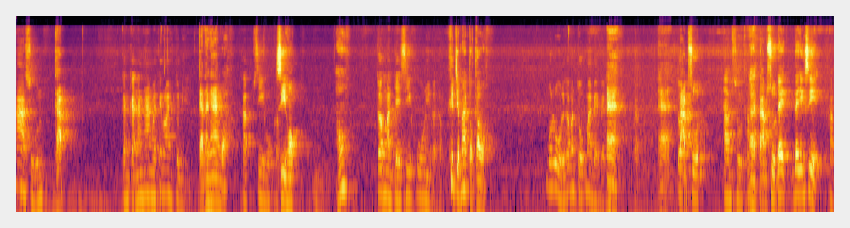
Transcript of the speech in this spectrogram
ห้าศูนย์ครับ กันกันห่างๆไว้จังน้อยตัวนี้ กันทางห้างบ่ครับสี่หกครับสี่หกเอ้าตัวมันใจสี่คู่นี่แหละครับขึ้นจะมาตัวเก่าบ่รู้เลยครับมันตกมาแบบแบบอ่าครับ อ่าตัวตามสูตรตามสูตรครับอ่าตามสูตรได้ได้ยังสี่ครับ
